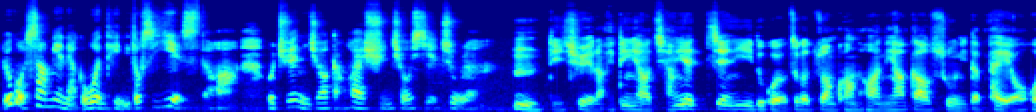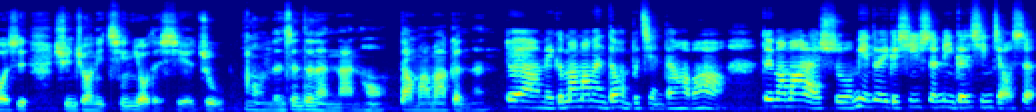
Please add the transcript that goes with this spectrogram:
如果上面两个问题你都是 yes 的话，我觉得你就要赶快寻求协助了。嗯，的确啦，一定要强烈建议，如果有这个状况的话，你要告诉你的配偶，或是寻求你亲友的协助。哦，人生真的很难哦，当妈妈更难。对啊，每个妈妈们都很不简单，好不好？对妈妈来说，面对一个新生命跟新角色，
